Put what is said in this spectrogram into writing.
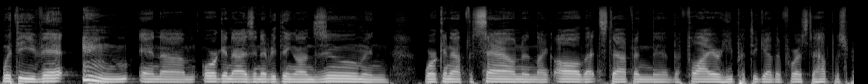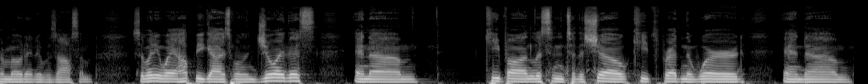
with the event and um, organizing everything on Zoom and working out the sound and like all that stuff and the the flyer he put together for us to help us promote it. It was awesome. So anyway, I hope you guys will enjoy this and um, keep on listening to the show. Keep spreading the word and um,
